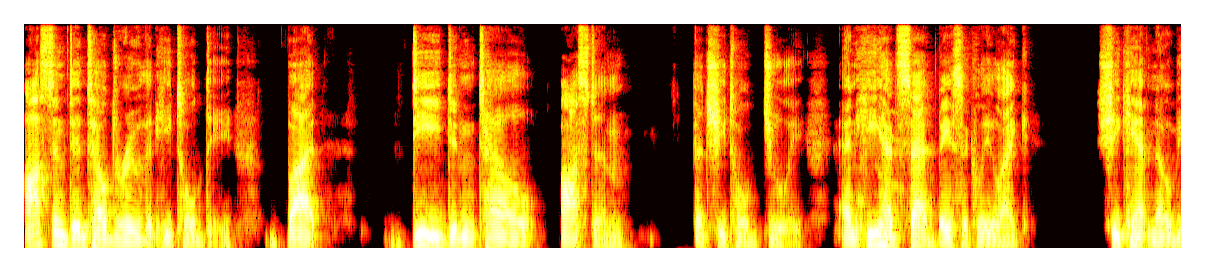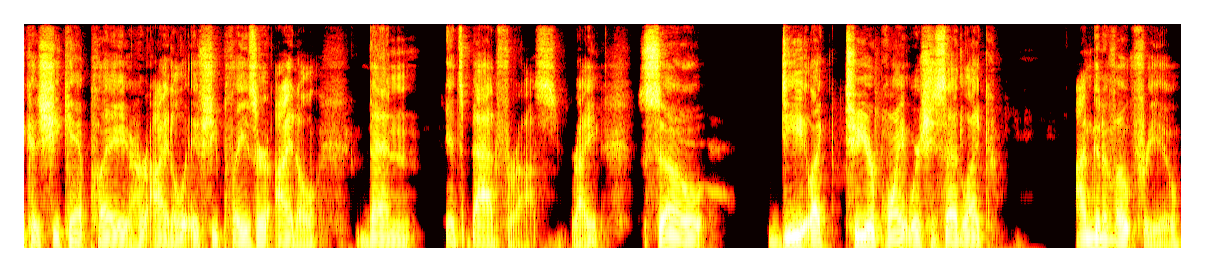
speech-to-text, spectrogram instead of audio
Austin did tell Drew that he told Dee, but Dee didn't tell Austin that she told Julie. And he had said basically like she can't know because she can't play her idol. If she plays her idol, then it's bad for us, right? So Dee like to your point where she said like I'm going to vote for you.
